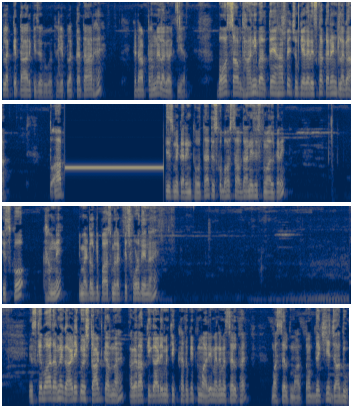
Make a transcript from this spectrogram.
प्लग के तार की ज़रूरत है। ये प्लग का तार है। एडाप्टर हमने अलग रख दिया। बहुत सावधानी बरतें यहाँ पे, चूँकि अगर इसका करंट लगा तो आप जिसमें करंट होता है तो इसको बहुत सावधानी से इस्तेमाल करें। इसको हमने मेटल के पास में रख के छोड़ देना है। इसके बाद हमें गाड़ी को स्टार्ट करना है। अगर आपकी गाड़ी में किक है तो किक मारिए। मेरे में सेल्फ है। मैं सेल्फ मारता हूँ। अब देखिए, जादू।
